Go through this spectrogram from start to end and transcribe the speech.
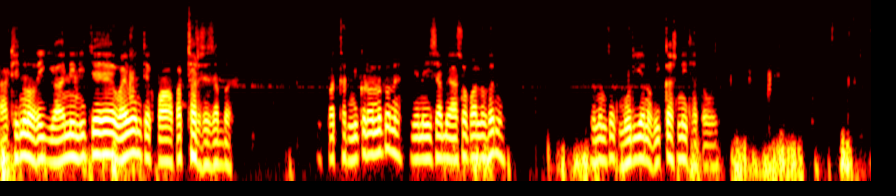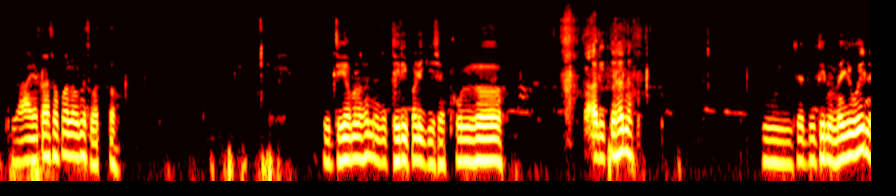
આ ઠીંગણો રહી ગયો. આની નીચે વાવ્યો ને તે પથ્થર છે જબર. પથ્થર નીકળેલો હતો ને, એને હિસાબે આસો પાલો છે ને એને એમ છે મૂરિયાનો વિકાસ નહીં થતો હોય. આ એક આસો પાલો નથી વધતો. વૃદ્ધિ હમણાં છે ને જો ધીરી પડી ગઈ છે, ફૂલ આ રીતે છે ને જે દૂધીનું નયું હોય ને,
